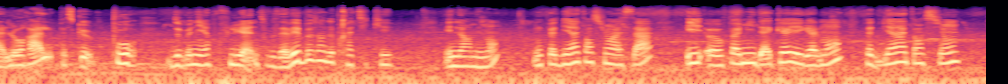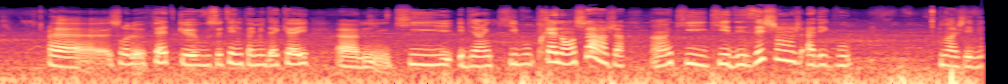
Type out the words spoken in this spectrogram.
à l'oral parce que pour devenir fluent, vous avez besoin de pratiquer énormément. Donc faites bien attention à ça. Et euh, aux familles d'accueil également, faites bien attention sur le fait que vous souhaitez une famille d'accueil qui, eh bien, qui vous prenne en charge, hein, qui, qui ait des échanges avec vous. Moi, j'ai vu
